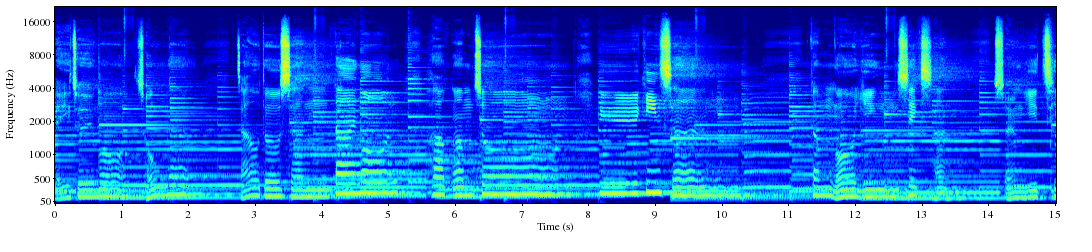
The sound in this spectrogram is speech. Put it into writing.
你罪恶重压，找到神大爱，黑暗中遇见神，今我认识神，常热切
